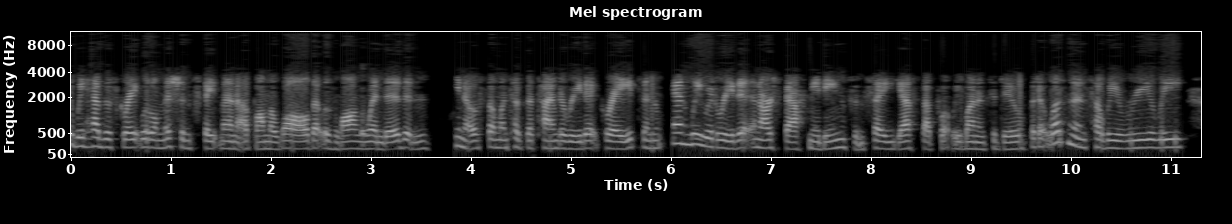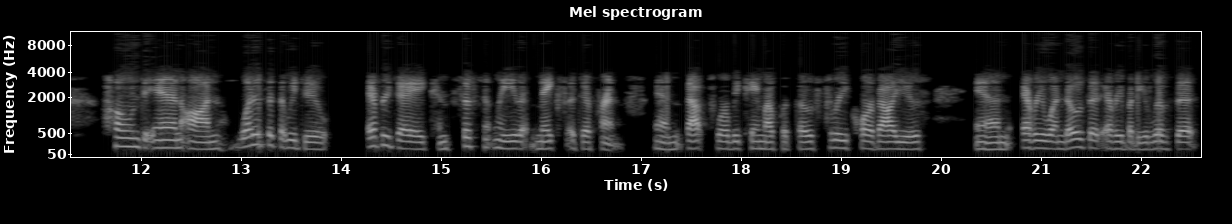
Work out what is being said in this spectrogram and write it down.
we had this great little mission statement up on the wall that was long winded. And, you know, if someone took the time to read it, great. And, and we would read it in our staff meetings and say, yes, that's what we wanted to do. But it wasn't until we really honed in on what is it that we do every day consistently that makes a difference. And that's where we came up with those three core values and everyone knows it, everybody lives it,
